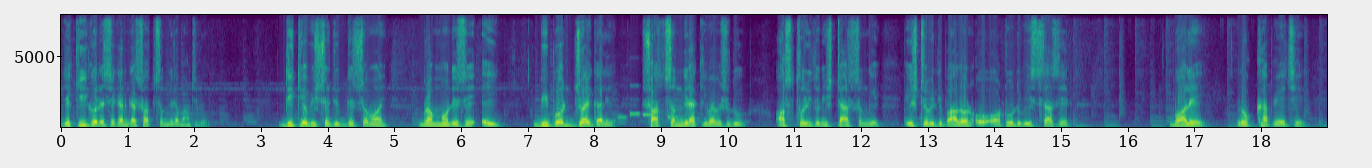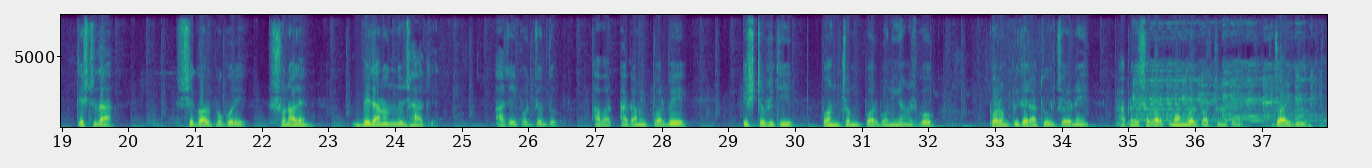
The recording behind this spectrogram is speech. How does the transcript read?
যে কি করে সেখানকার সৎসঙ্গীরা বাঁচল। দ্বিতীয় বিশ্বযুদ্ধের সময় ব্রহ্মদেশে এই বিপর্যয়কালে সৎসঙ্গীরা কীভাবে শুধু অস্থলিত নিষ্ঠার সঙ্গে ইষ্টবিধি পালন ও অটুট বিশ্বাসের বলে রক্ষা পেয়েছে। কেষ্টদা সে গল্প করে শোনালেন বেদানন্দ ঝাকে। আজ এই পর্যন্ত। আবার আগামী পর্বে ইষ্টভৃতির পঞ্চম পর্ব নিয়ে আসব। পরম পিতার আতুল চরণে আপনাদের সবার মঙ্গল প্রার্থনা করি। জয় গুরু।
